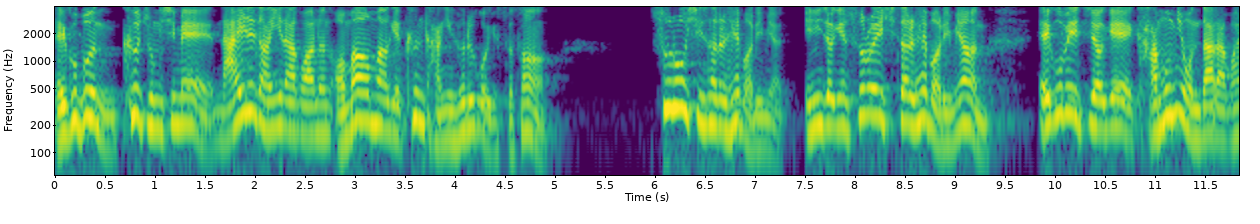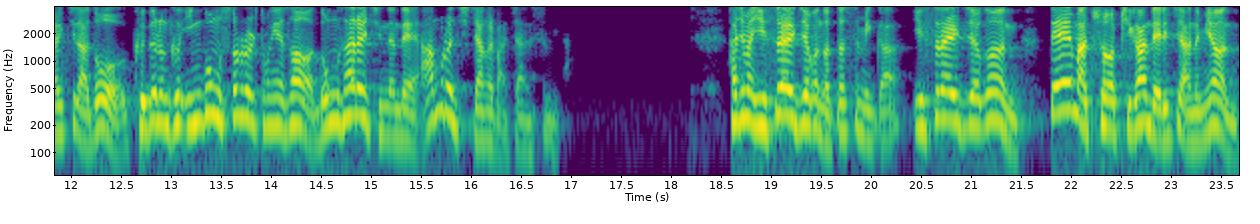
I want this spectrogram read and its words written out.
애굽은 그 중심에 나일 강이라고 하는 어마어마하게 큰 강이 흐르고 있어서 수로 시설을 해버리면 인위적인 수로의 시설을 해버리면 애굽의 지역에 가뭄이 온다라고 할지라도 그들은 그 인공 수로를 통해서 농사를 짓는데 아무런 지장을 받지 않습니다. 하지만 이스라엘 지역은 어떻습니까? 이스라엘 지역은 때에 맞춰 비가 내리지 않으면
